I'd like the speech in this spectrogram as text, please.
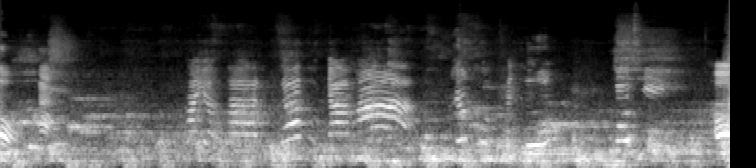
ต่อค่ะถ้าอย่างการล่าสุดดราม่าเรื่องคนเป็นลุกเข้าชิงอ๋อ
